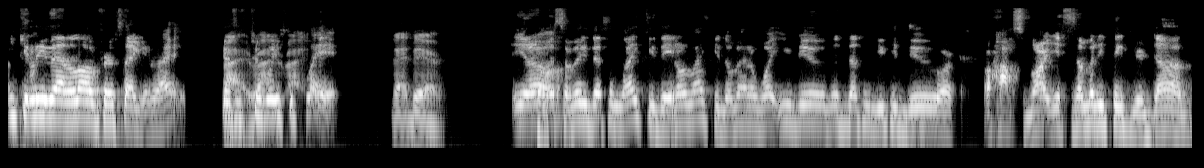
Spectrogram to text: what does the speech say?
you can leave that alone for a second, right? Because Right, there's two right, ways right. to play it. that there. You know, if somebody doesn't like you, they don't like you. No matter what you do, there's nothing you can do, or or how smart. If somebody thinks you're dumb,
